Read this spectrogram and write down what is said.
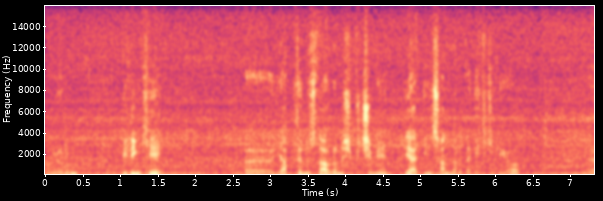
kuruyorum. Bilin ki e, yaptığınız davranış biçimi diğer insanları da etkiliyor. E,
